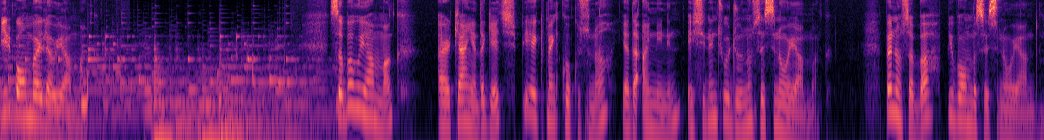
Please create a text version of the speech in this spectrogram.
Bir bombayla uyanmak. Sabah uyanmak, erken ya da geç bir ekmek kokusuna ya da annenin, eşinin, çocuğunun sesine uyanmak. Ben o sabah bir bomba sesine uyandım.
